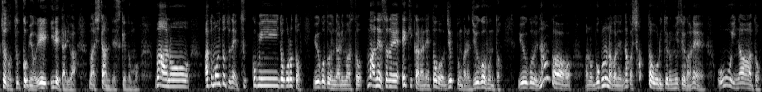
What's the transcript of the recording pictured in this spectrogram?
ちょっとツッコミを入れたりは、まあしたんですけども。まああのあともう一つね、突っ込みどころということになりますと、まあね、それ、駅からね、徒歩10分から15分ということで、なんか、あの、僕の中で、なんかシャッター降りてる店がね、多いなぁと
